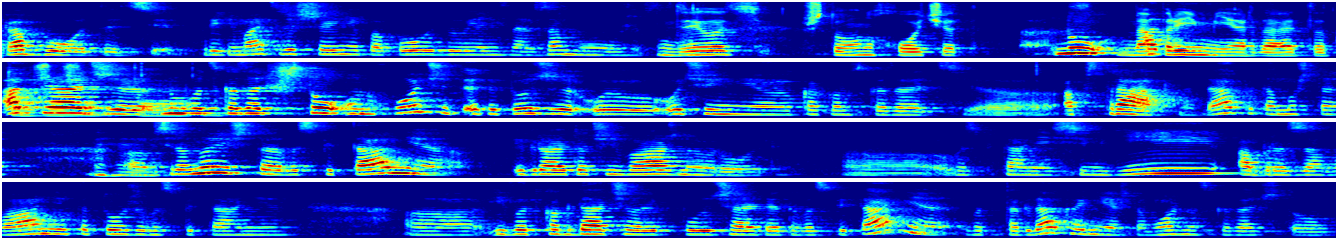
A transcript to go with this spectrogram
работать, принимать решения по поводу, я не знаю, замужества. Делать, что он хочет. Ну, например, от, да, это тоже. Опять же, да. ну вот сказать, что он хочет, это тоже э, очень, э, как вам сказать, э, абстрактно, да, потому что угу. все равно я считаю, воспитание играет очень важную роль. Воспитание семьи, образование это тоже воспитание. И вот когда человек получает это воспитание, вот тогда, конечно, можно сказать, что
